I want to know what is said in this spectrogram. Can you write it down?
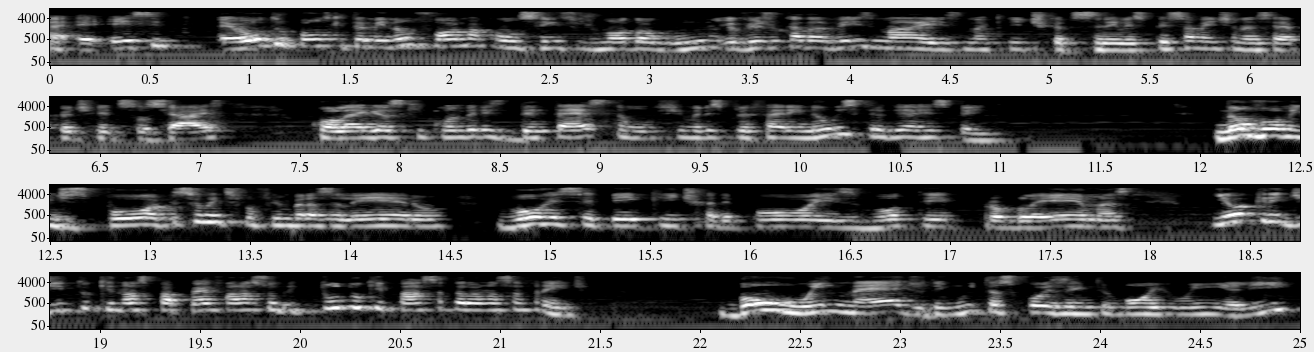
É, é, esse é outro ponto que também não forma consenso de modo algum. Eu vejo cada vez mais na crítica de cinema, especialmente nessa época de redes sociais, colegas que quando eles detestam um filme, eles preferem não escrever a respeito. Não vou me dispor, principalmente se for um filme brasileiro, vou receber crítica depois, vou ter problemas. E eu acredito que nosso papel é falar sobre tudo o que passa pela nossa frente. Bom, ruim, médio, tem muitas coisas entre bom e ruim ali.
